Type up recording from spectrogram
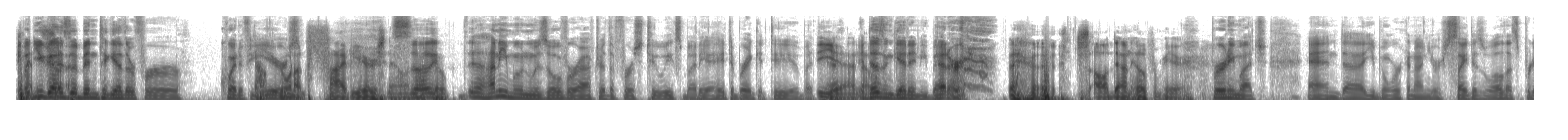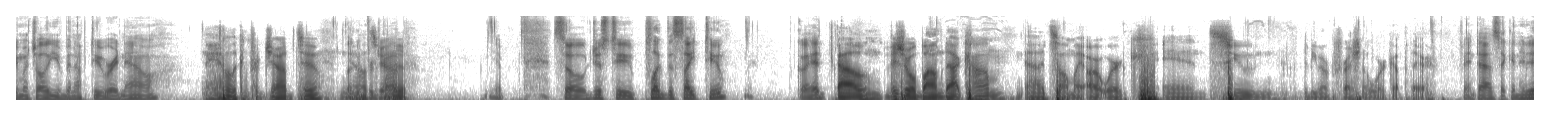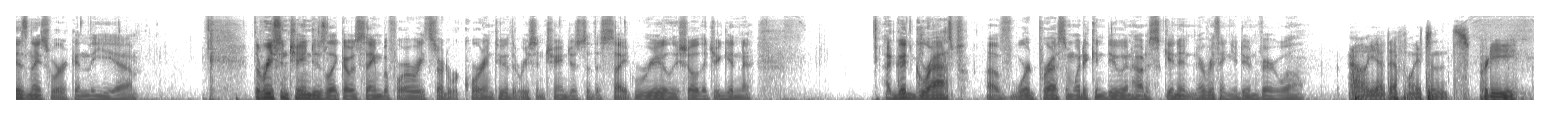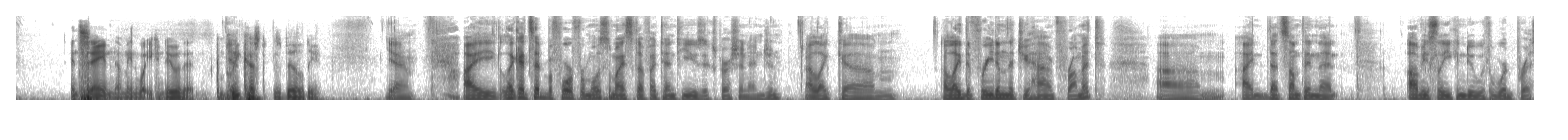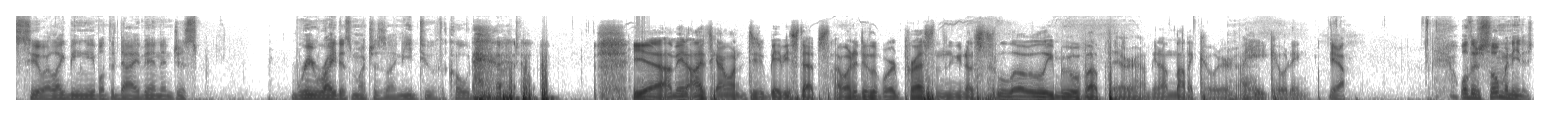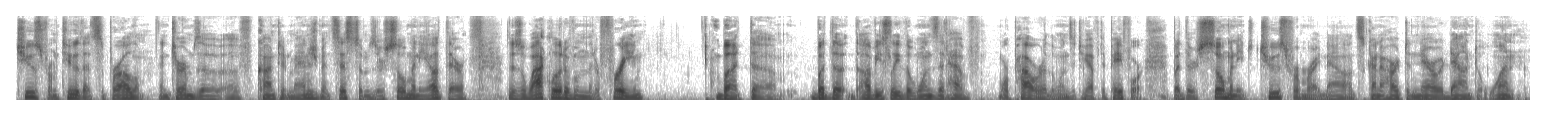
but you guys have been together for quite a few oh, years. Going on five years now. So the honeymoon was over after the first two weeks, buddy. I hate to break it to you, but yeah, it doesn't get any better. Just all downhill from here. Pretty much. And uh, you've been working on your site as well. That's pretty much all you've been up to right now. Yeah, looking for a job too. Looking for a job. Yep. So just to plug the site too, Go ahead. Oh, visualbomb.com. Uh, it's all my artwork and soon to be more professional work up there. Fantastic, and it is nice work. And the uh, the recent changes, like I was saying before we started recording too, the recent changes to the site really show that you're getting a a good grasp of WordPress and what it can do and how to skin it and everything. You're doing very well. Oh yeah, definitely. It's it's pretty insane. I mean, what you can do with it, complete yeah. customizability. Yeah, I like I said before. For most of my stuff, I tend to use Expression Engine. I like um, I like the freedom that you have from it. Um, I that's something that obviously you can do with WordPress too. I like being able to dive in and just rewrite as much as I need to with the code. yeah, I mean, I I want to do baby steps. I want to do the WordPress and you know slowly move up there. I mean, I'm not a coder. I hate coding. Yeah, well, there's so many to choose from too. That's the problem in terms of, of content management systems. There's so many out there. There's a whackload of them that are free, but um, but the obviously the ones that have more power are the ones that you have to pay for. But there's so many to choose from right now. It's kind of hard to narrow it down to one.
